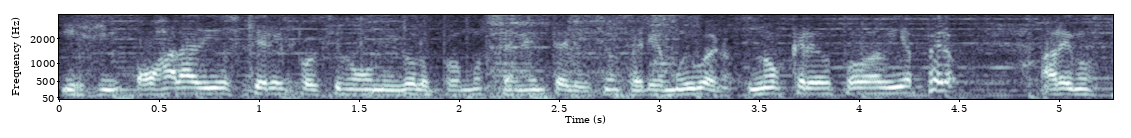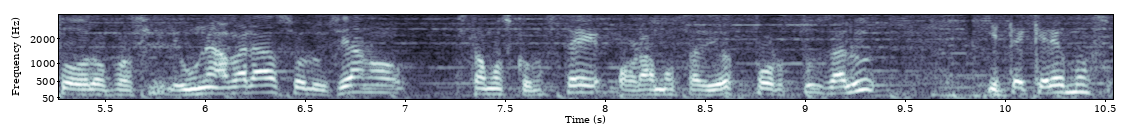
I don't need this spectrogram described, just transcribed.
Y si ojalá Dios quiere el próximo domingo lo podemos tener en televisión, sería muy bueno. No creo todavía, pero haremos todo lo posible. Un abrazo, Luciano. Estamos con usted. Oramos a Dios por tu salud y te queremos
